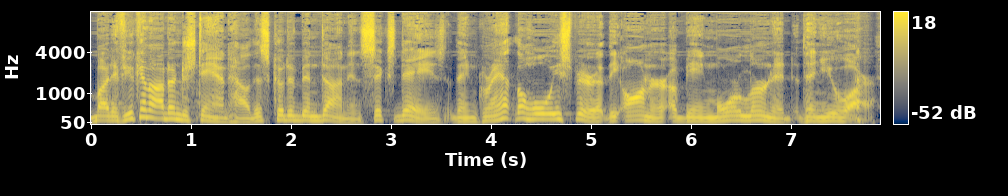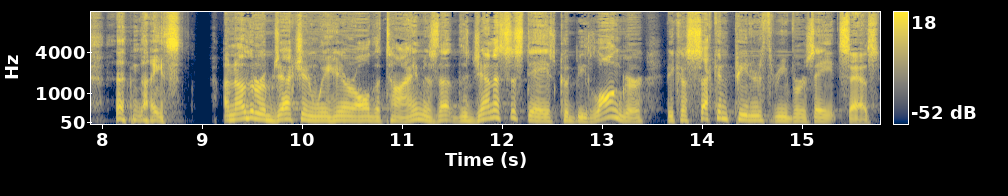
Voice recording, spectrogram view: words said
But if you cannot understand how this could have been done in six days, then grant the Holy Spirit the honor of being more learned than you are. nice. Another objection we hear all the time is that the Genesis days could be longer because 2 Peter 3 verse 8 says,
